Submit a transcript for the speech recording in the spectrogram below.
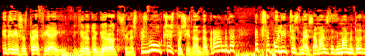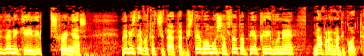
Ήταν η ισοστρέφεια εκείνο τον καιρό του συνασπισμού, ξέρεις πώς ήταν τα πράγματα. Έπεσα απολύτως μέσα. Μάλιστα θυμάμαι τότε ήταν και η δήλωση της χρονιάς. Δεν πιστεύω στα τσιτάτα. Πιστεύω όμως σε αυτά τα οποία κρύβουν μια πραγματικότητα.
